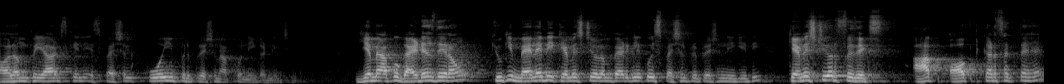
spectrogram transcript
ओलंपियाड्स के लिए स्पेशल कोई प्रिपरेशन आपको नहीं करनी चाहिए। ये मैं आपको गाइडेंस दे रहा हूँ, क्योंकि मैंने भी केमिस्ट्री ओलंपियाड के लिए कोई स्पेशल प्रिपरेशन नहीं की थी। केमिस्ट्री और फिजिक्स आप ऑप्ट कर सकते हैं,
